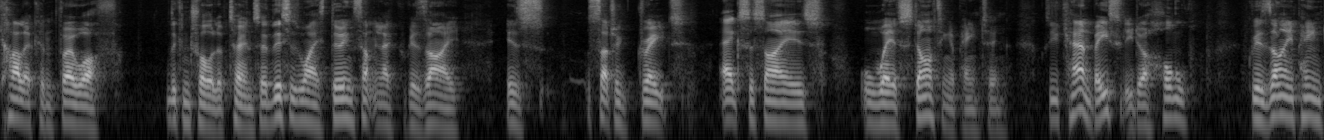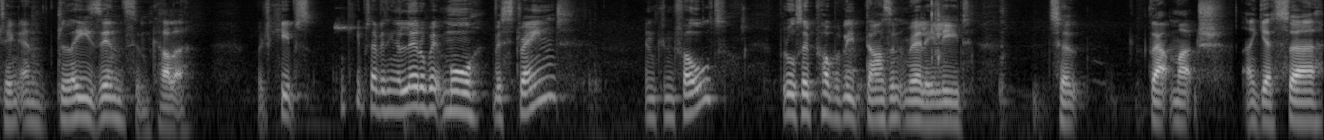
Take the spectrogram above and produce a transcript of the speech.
colour can throw off the control of tone. So this is why doing something like grisaille is such a great exercise or way of starting a painting. Because you can basically do a whole grisaille painting and glaze in some colour, which keeps, keeps everything a little bit more restrained and controlled but also probably doesn't really lead to that much, I guess, uh,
